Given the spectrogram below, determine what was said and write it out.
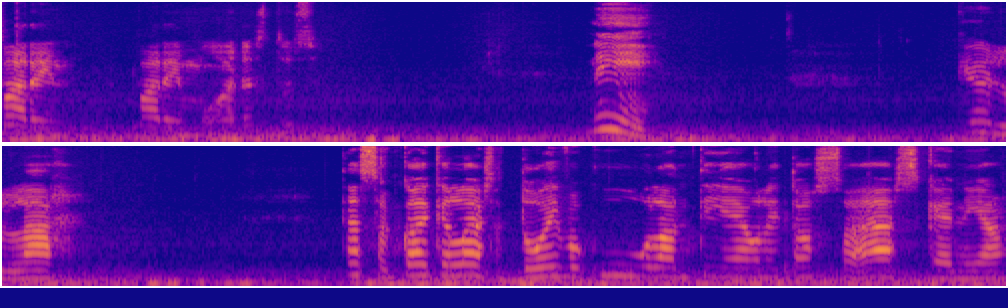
parin, parin muodostus? Niin. Kyllä. Tässä on kaikenlaista. Toivo Kuulantie oli tossa äsken ja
